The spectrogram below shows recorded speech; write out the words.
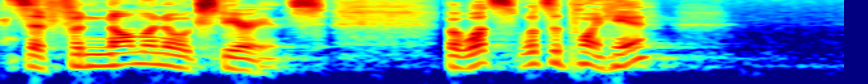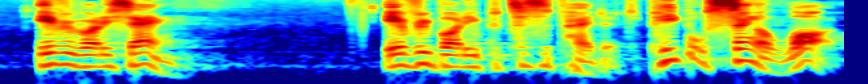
It's a phenomenal experience. But what's, what's the point here? Everybody sang, everybody participated. People sing a lot,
